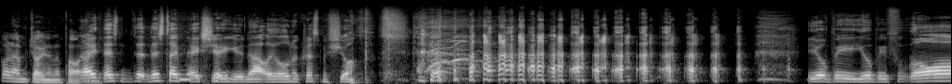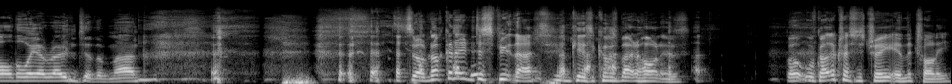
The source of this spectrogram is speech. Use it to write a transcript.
but I'm joining the party. Right, this this time next year, you and Natalie will own a Christmas shop. you'll be you'll be all the way around to the man. So I'm not going to dispute that in case it comes back to haunt us. But we've got the Christmas tree in the trolley.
